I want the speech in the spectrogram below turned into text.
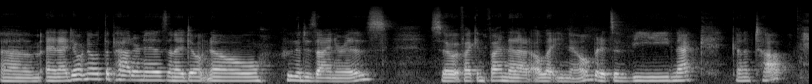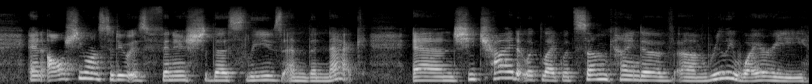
Um, and I don't know what the pattern is and I don't know who the designer is. So if I can find that out, I'll let you know. But it's a V-neck kind of top. And all she wants to do is finish the sleeves and the neck. And she tried, it looked like, with some kind of um, really wiry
